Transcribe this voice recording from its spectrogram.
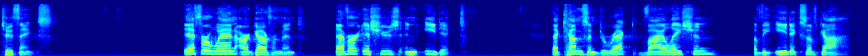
two things. If or when our government ever issues an edict that comes in direct violation of the edicts of God,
